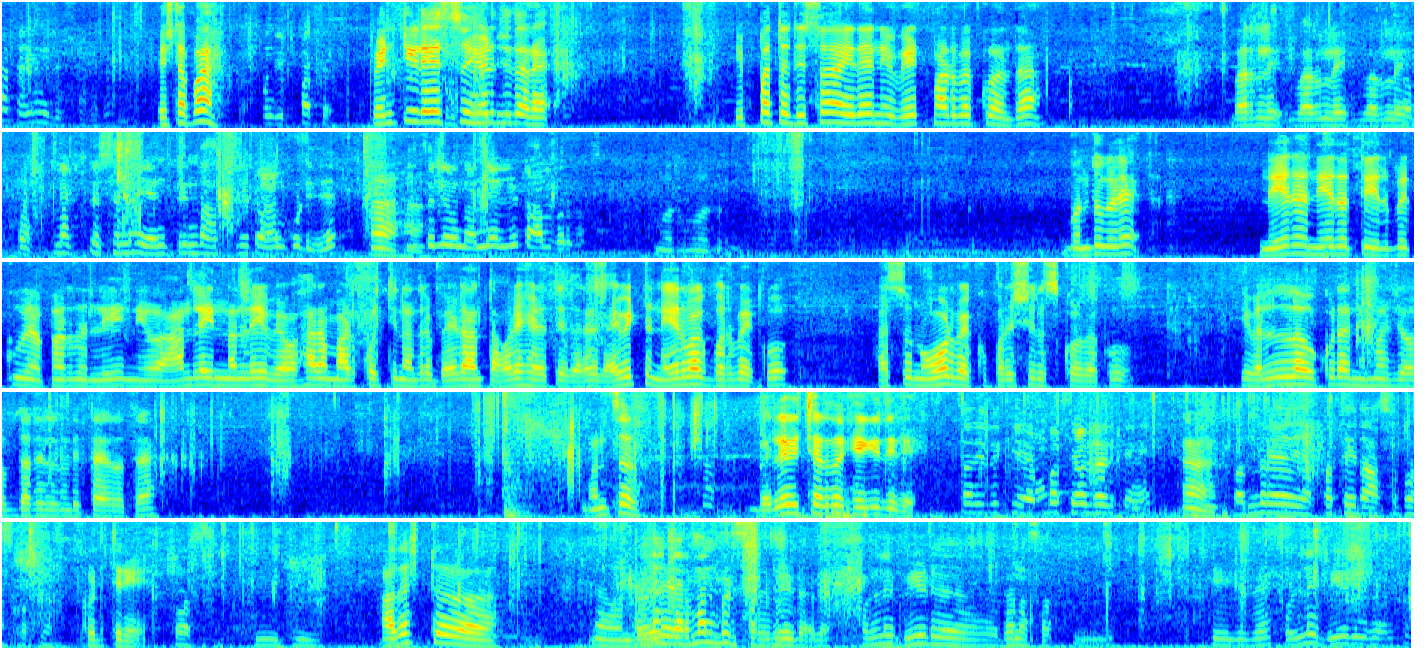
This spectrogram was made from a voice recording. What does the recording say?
ಎಷ್ಟಪ್ಪ? ಟ್ವೆಂಟಿ ಡೇಸ್ ಹೇಳ್ತಿದ್ದಾರೆ. ಇಪ್ಪತ್ತು ದಿವಸ ಇದೆ ನೀವು ವೇಟ್ ಮಾಡಬೇಕು ಅಂತ. ಬರಲಿ ಬರಲಿ ಬರಲಿ. ಫಸ್ಟ್ ಲಾಕ್ಟೇಷನ್ ಎಂಟರಿಂದ ಹತ್ತು ಲೀಟರ್ ಹಾಲು ಕೊಟ್ಟಿದೆ. ಹಾಂ ಹಾಂ. ಇದರಲ್ಲಿ ಒಂದು ಹನ್ನೆರಡು ಲೀಟರ್ ಹಾಲು ಬರ್ಬೇಕು ಬರ್ಬೋದು. ಬಂಧುಗಳೇ ನೇರ ನೇರತೆ ಇರಬೇಕು ವ್ಯಾಪಾರದಲ್ಲಿ. ನೀವು ಆನ್ಲೈನ್ನಲ್ಲಿ ವ್ಯವಹಾರ ಮಾಡ್ಕೊಳ್ತೀನಿ ಅಂದರೆ ಬೇಡ ಅಂತ ಅವರೇ ಹೇಳ್ತಿದ್ದಾರೆ. ದಯವಿಟ್ಟು ನೇರವಾಗಿ ಬರಬೇಕು. ಹಸು ನೋಡಬೇಕು ಪರಿಶೀಲಿಸ್ಕೊಳ್ಬೇಕು. ಇವೆಲ್ಲವೂ ಕೂಡ ನಿಮ್ಮ ಜವಾಬ್ದಾರಿಯಲ್ಲಿ ನಡೀತಾ ಇರುತ್ತೆ. ಮನ್ಸರ್ ಬೆಲೆ ವಿಚಾರದಾಗ ಹೇಗಿದ್ದೀರಿ? ಸರ್ ಇದಕ್ಕೆ ಎಂಬತ್ತೇಳು ಹೇಳ್ತೀನಿ. ಹಾಂ. ಬಂದರೆ ಎಪ್ಪತ್ತೈದು ಆಸುಪಾಸು ಕೊಡ್ತೀನಿ. ಕೊಡ್ತೀರಿ? ಪ್ಲಸ್ ಹ್ಞೂ ಹ್ಞೂ ಆದಷ್ಟು ಒಂದು ಒಳ್ಳೆ ಜರ್ಮನ್ ಬೀಡ್ ಸರ್ ಬೀಡ್ ಅದು. ಒಳ್ಳೆ ಬೀಡ್ ಇದನ್ನ ಸರ್. ಹೇಗಿದೆ? ಒಳ್ಳೆ ಬೀಡ್ ಇದೆ ಅಂತ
